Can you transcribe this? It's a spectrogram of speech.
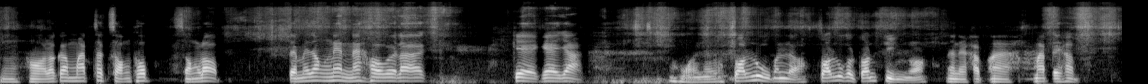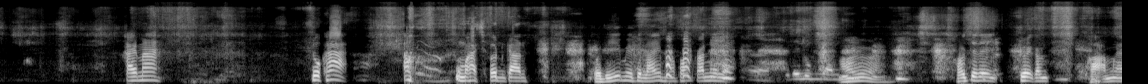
อืมห่อแล้วก็มัดสักสองทบสองรอบ แต่ไม่ต้องแน่นนะเพราะเวลาแก้แก้ยากห่อนะซ้อนลูกมันเหรอซ้อนลูกกับซ้อนกิ่งเหรอนั่นแหละครับ อ่า มัดเลยครับใค รมา ลูกค้าเอ้ามาชนกันพอดีไม่เป็นไรมาพร้อมกันนี่แหละจะได้รุมกันเออเขาจะได้ช่วยกันถามไง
